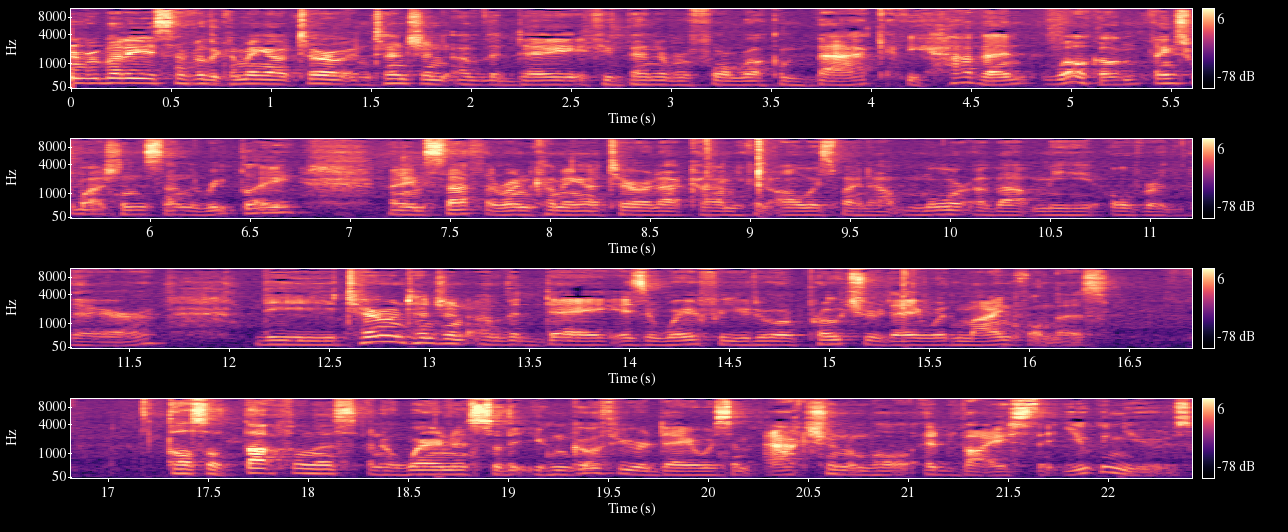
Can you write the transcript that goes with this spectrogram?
everybody. It's time for the Coming Out Tarot intention of the day. If you've been here before, welcome back. If you haven't, welcome. Thanks for watching this on the replay. My name's Seth. I run ComingOutTarot.com. You can always find out more about me over there. The tarot intention of the day is a way for you to approach your day with mindfulness also thoughtfulness and awareness so that you can go through your day with some actionable advice that you can use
